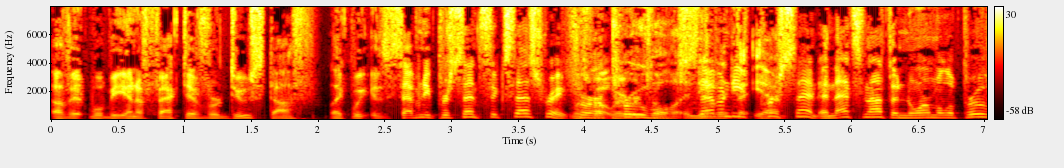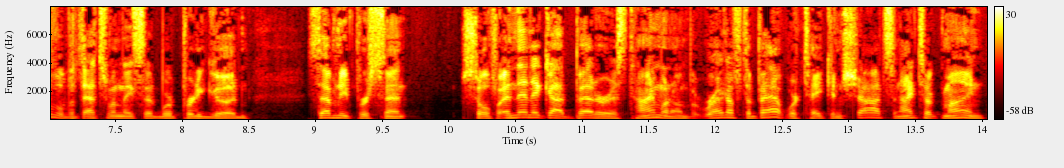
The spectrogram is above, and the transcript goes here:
of it will be ineffective or do stuff. Like we 70% success rate was For what approval, we were and told. even th- 70%. And that's not the normal approval, but that's when they said we're pretty good. 70% so far. And then it got better as time went on, but right off the bat we're taking shots and I took mine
